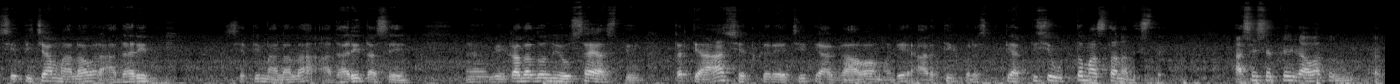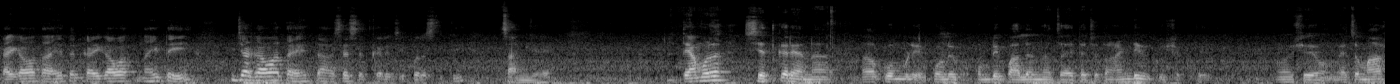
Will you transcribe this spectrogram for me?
शेतीच्या मालावर आधारित शेतीमालाला आधारित असेल एखादा दोन व्यवसाय असतील तर त्या शेतकऱ्याची त्या गावामध्ये आर्थिक परिस्थिती अतिशय उत्तम असताना दिसते. असे शेतकरी गावातून काही गावात आहेत आणि काही गावात नाहीतही ज्या गावात आहेत त्या अशा शेतकऱ्याची परिस्थिती चांगली आहे. त्यामुळं शेतकऱ्यांना कोंबडी कोंबडी कोंबडी पालनच आहे त्याच्यातून अंडे विकू शकते शे याचं मांस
